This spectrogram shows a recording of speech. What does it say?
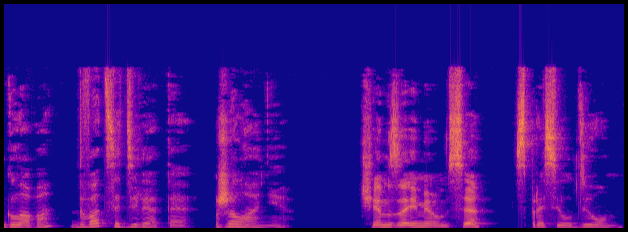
Глава двадцать девятая. Желание. «Чем займемся?» – спросил Дион.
